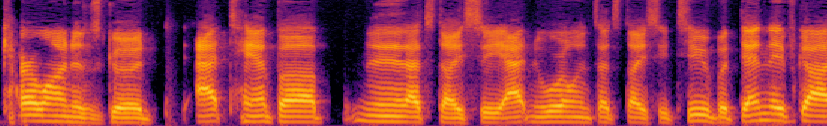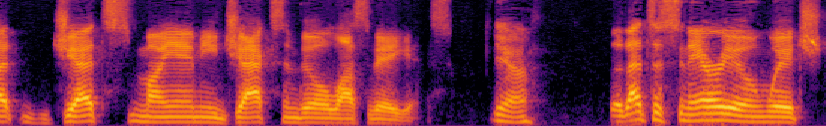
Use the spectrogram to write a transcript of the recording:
Carolina is good. At Tampa, eh, that's dicey. At New Orleans, that's dicey too. But then they've got Jets, Miami, Jacksonville, Las Vegas. yeah. So that's a scenario in which,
